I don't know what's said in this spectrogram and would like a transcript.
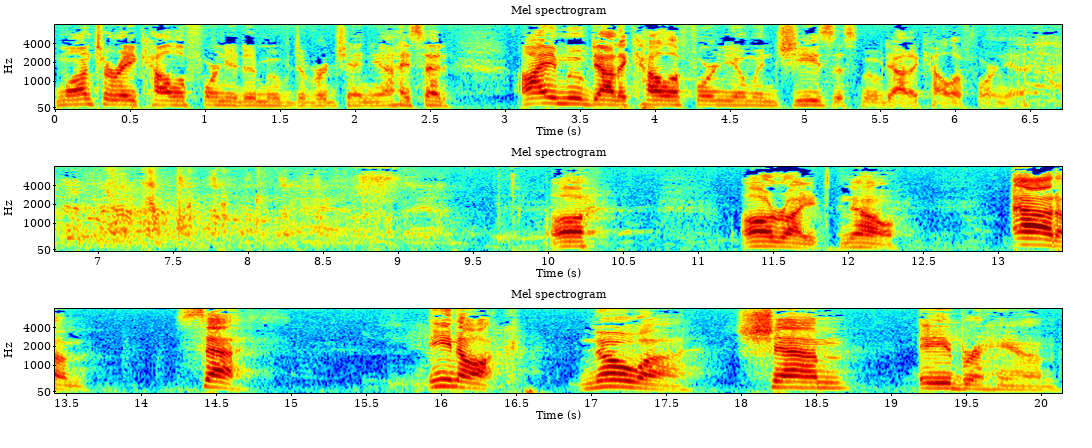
Monterey, California to move to Virginia? I said, I moved out of California when Jesus moved out of California. Uh, all right, now Adam, Seth, Enoch, Noah, Shem, Abraham.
